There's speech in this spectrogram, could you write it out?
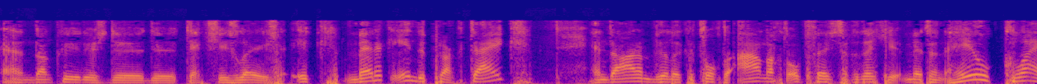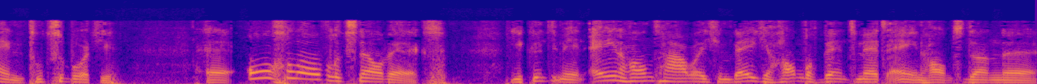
En dan kun je dus de, de tekstjes lezen. Ik merk in de praktijk, en daarom wil ik er toch de aandacht op vestigen, dat je met een heel klein toetsenbordje uh, ongelooflijk snel werkt. Je kunt hem in één hand houden. Als je een beetje handig bent met één hand, dan uh,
